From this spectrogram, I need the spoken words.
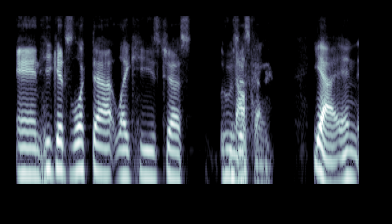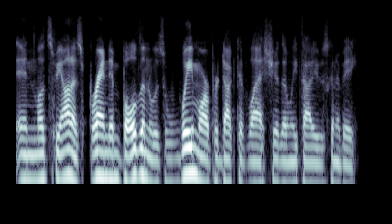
and he gets looked at like he's just who's this guy? Yeah, and and let's be honest, Brandon Bolden was way more productive last year than we thought he was going to be.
